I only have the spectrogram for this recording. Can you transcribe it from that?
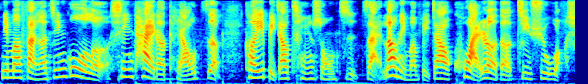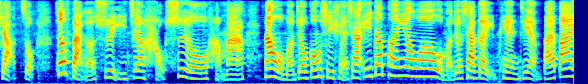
你们反而经过了心态的调整。可以比较轻松自在，让你们比较快乐的继续往下走，这反而是一件好事哦，好吗？那我们就恭喜选项一的朋友哦，我们就下个影片见，拜拜。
